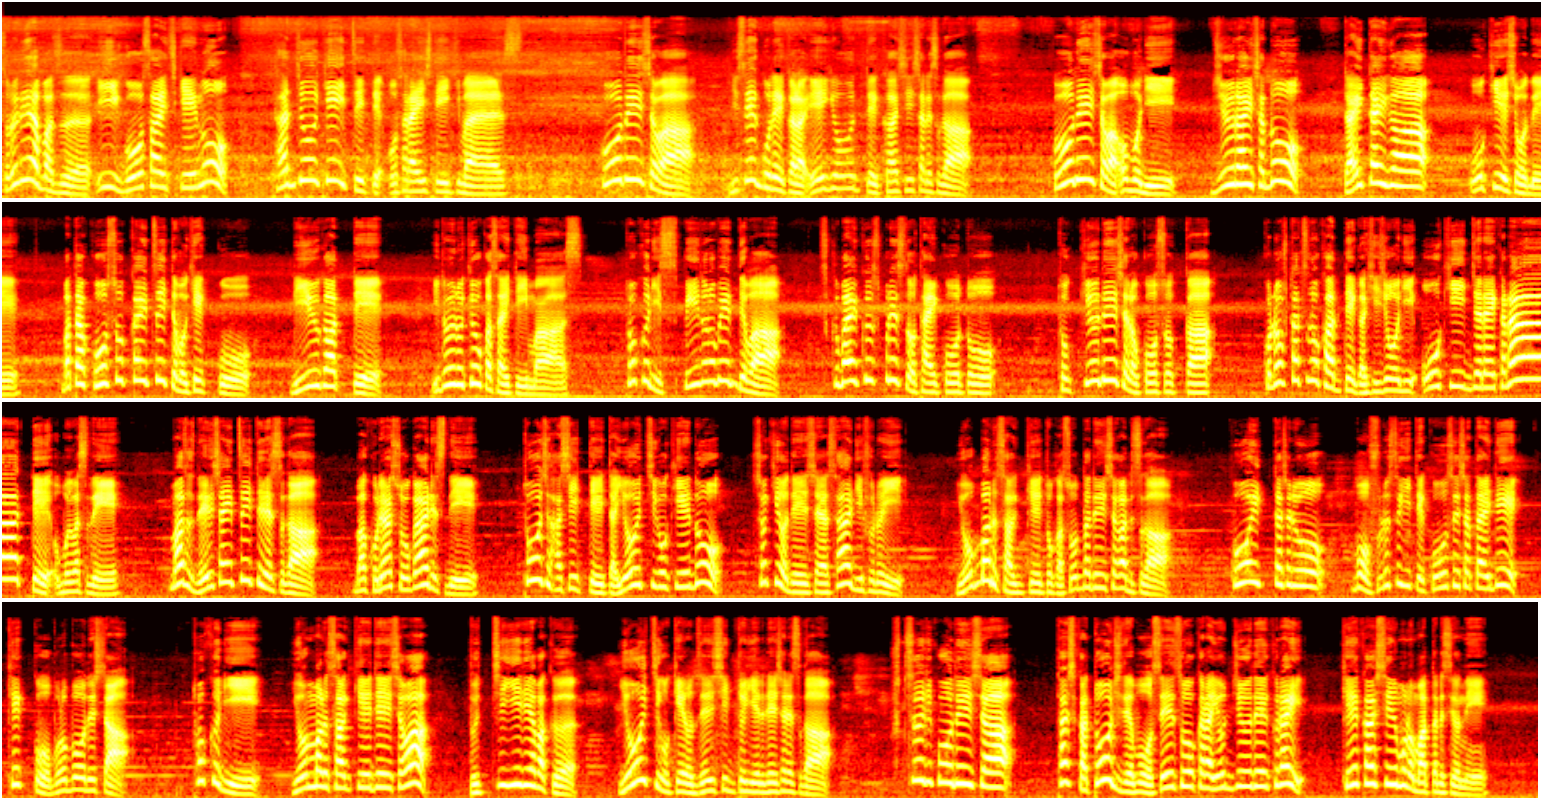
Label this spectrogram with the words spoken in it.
それではまず、E531 系の誕生経緯についておさらいしていきます。この電車は2005年から営業運転開始したですが、この電車は主に従来車の大体が大きいでしょうね。また高速化についても結構理由があって、いろいろ強化されています。特にスピードの面では、つくばエクスプレスの対抗と特急電車の高速化、この二つの観点が非常に大きいんじゃないかなーって思いますね。まず電車についてですが、まあこれはしょうがないですね。当時走っていた415系の初期の電車やさらに古い403系とかそんな電車がですが、こういった車両、もう古すぎて構成車体で結構ボロボロでした。特に403系電車はぶっちぎりでやばく、415系の前身と言える電車ですが、普通にこう電車、確か当時でもう製造から40年くらい経過しているものもあったですよね。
